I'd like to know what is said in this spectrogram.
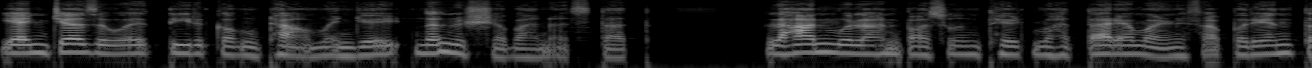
यांच्याजवळ तीरकंठा म्हणजे धनुष्यबाण असतात. लहान मुलांपासून थेट म्हाताऱ्या माणसापर्यंत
